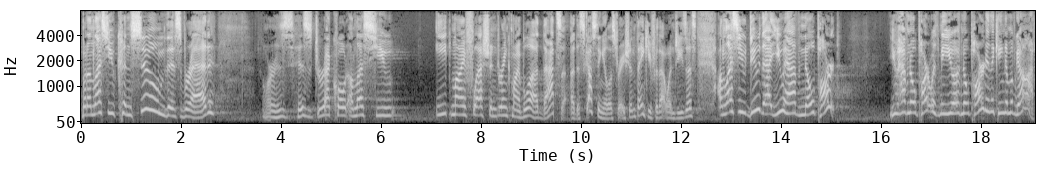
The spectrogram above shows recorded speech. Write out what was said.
but unless you consume this bread, or his, his direct quote, unless you eat my flesh and drink my blood. That's a disgusting illustration. Thank you for that one, Jesus. Unless you do that, you have no part. You have no part with me. You have no part in the kingdom of God.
